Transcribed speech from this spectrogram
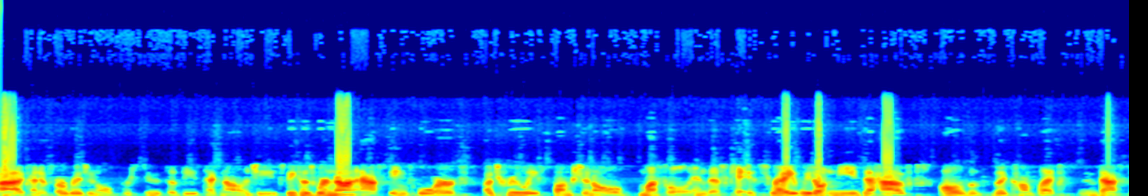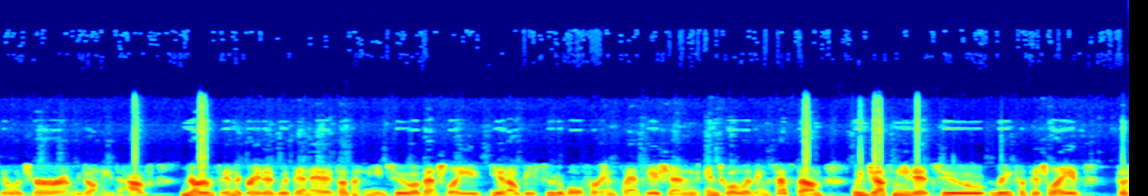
uh, kind of original pursuits of these technologies because we're not asking for a truly functional muscle in this case, right? We don't need to have all of the complex vasculature and we don't need to have nerves integrated within it. It doesn't need to eventually, you know, be suitable for implantation into a living system. We just need it to recapitulate the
